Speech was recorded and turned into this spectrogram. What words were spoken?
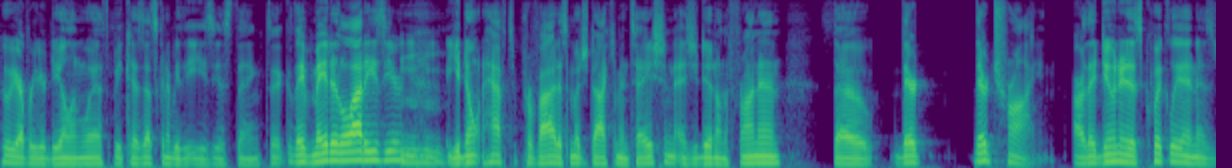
whoever you're dealing with because that's going to be the easiest thing. To, 'cause they've made it a lot easier. hmm You don't have to provide as much documentation as you did on the front end. So they're they're trying. Are they doing it as quickly and as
